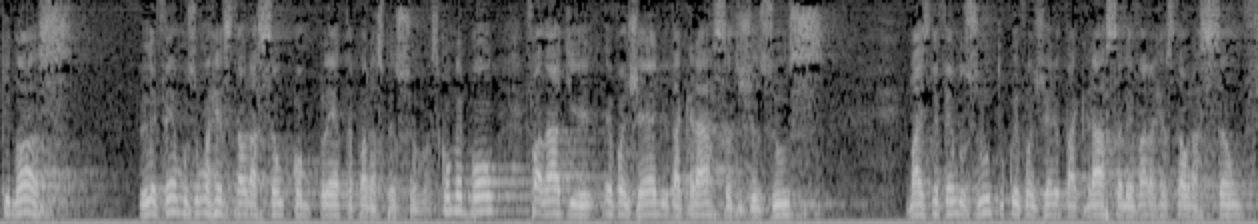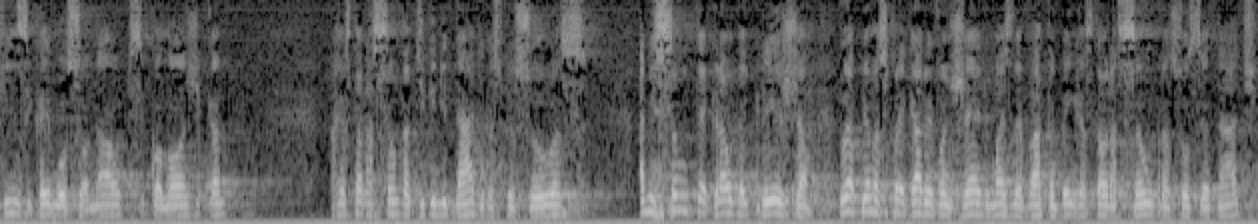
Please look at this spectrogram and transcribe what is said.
que nós levemos uma restauração completa para as pessoas. Como é bom falar de evangelho da graça de Jesus, mas devemos junto com o evangelho da graça levar a restauração física, emocional, psicológica, a restauração da dignidade das pessoas, a missão integral da igreja não é apenas pregar o Evangelho, mas levar também restauração para a sociedade.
